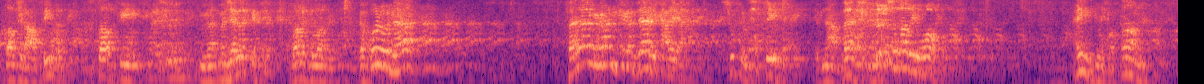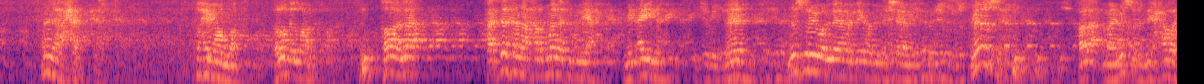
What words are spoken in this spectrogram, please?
أخطاء في العقيدة أخطاء في مجالات كثيرة. بارك الله فيك. يقول هنا فلم ينكر ذلك علي أحد. شوفوا الحقيقة ابن عباس الصدر يوافق عنده فطانة لها حد رحمه الله. رضي الله عنه. قال حدثنا حرملة بن يحيى. من أين؟ مصري ولا يمني ولا شامي مصري خلاص ما مصر دي حوت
